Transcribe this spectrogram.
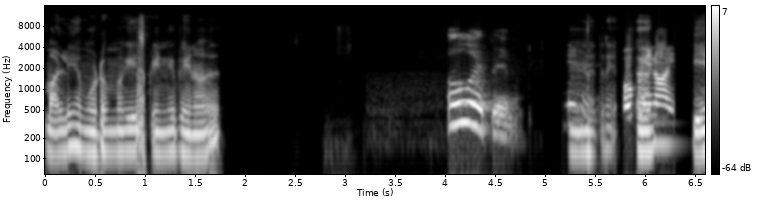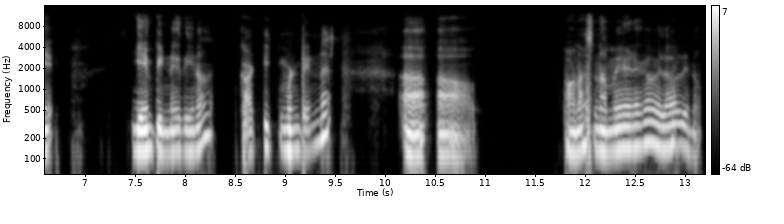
මල්ලි හැමෝටම මගේ ස්ක්‍රීන් එක පේනවද. ගේම් පින්න තියෙනවා. කට්ටික්මට එන්න. පනස් නමයනක වෙලා දෙනවා.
